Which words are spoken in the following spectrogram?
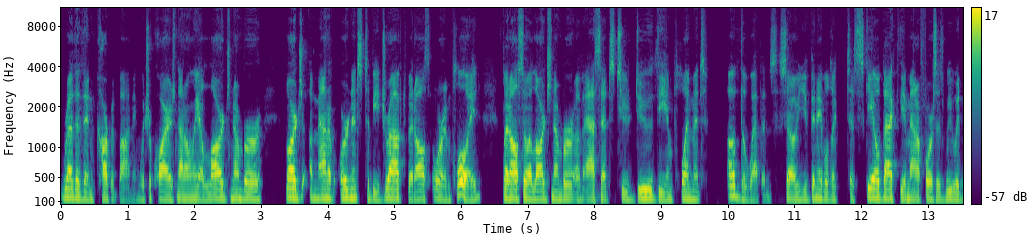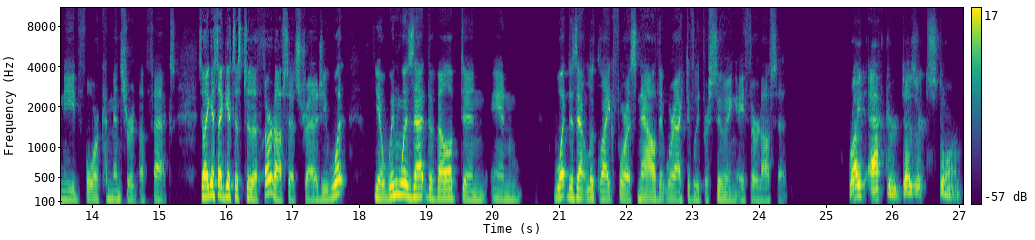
rather than carpet bombing, which requires not only a large number, large amount of ordnance to be dropped, but also or employed, but also a large number of assets to do the employment of the weapons. So you've been able to, to scale back the amount of forces we would need for commensurate effects. So I guess that gets us to the third offset strategy. What, you know, when was that developed and, and what does that look like for us now that we're actively pursuing a third offset? Right after Desert Storm,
